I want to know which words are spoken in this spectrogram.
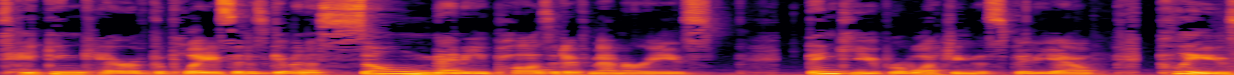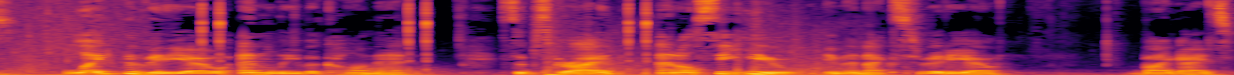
taking care of the place that has given us so many positive memories. Thank you for watching this video. Please like the video and leave a comment. Subscribe, and I'll see you in the next video. Bye, guys.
